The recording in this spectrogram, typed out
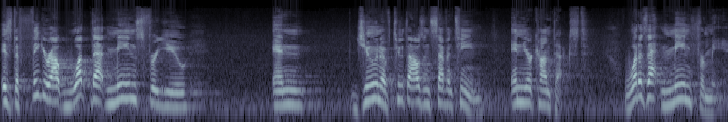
is to figure out what that means for you in June of 2017 in your context. What does that mean for me?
